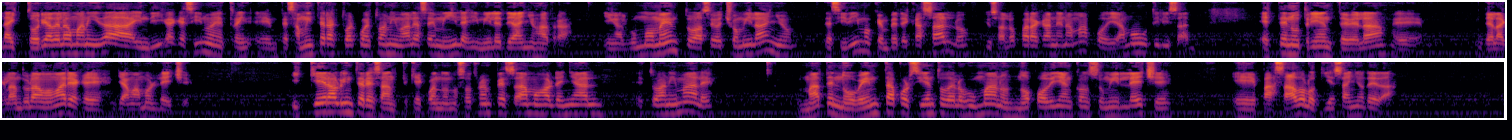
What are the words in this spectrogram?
la historia de la humanidad indica que sí, nuestra, empezamos a interactuar con estos animales hace miles y miles de años atrás. Y en algún momento, hace 8.000 años, decidimos que en vez de cazarlos y usarlos para carne nada más, podíamos utilizar este nutriente, ¿verdad? Eh, de la glándula mamaria que llamamos leche. ¿Y qué era lo interesante? Que cuando nosotros empezamos a ordeñar estos animales, más del 90% de los humanos no podían consumir leche eh, pasado los 10 años de edad.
